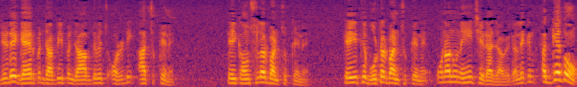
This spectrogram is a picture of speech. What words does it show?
ਜਿਹੜੇ ਗੈਰ ਪੰਜਾਬੀ ਪੰਜਾਬ ਦੇ ਵਿੱਚ ਆਲਰੇਡੀ ਆ ਚੁੱਕੇ ਨੇ, ਕਈ ਕਾਉਂਸਲਰ ਬਣ ਚੁੱਕੇ ਨੇ ਕਈ ਇੱਥੇ ਵੋਟਰ ਬਣ ਚੁੱਕੇ ਨੇ, ਉਹਨਾਂ ਨੂੰ ਨਹੀਂ ਛੇੜਿਆ ਜਾਵੇਗਾ। ਲੇਕਿਨ ਅੱਗੇ ਤੋਂ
